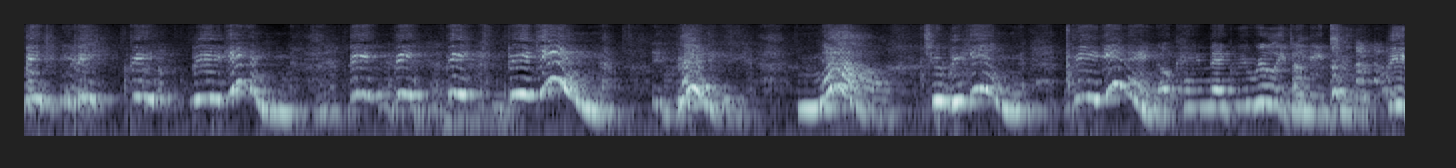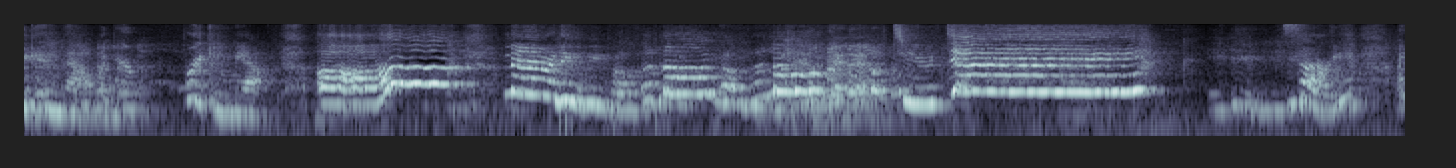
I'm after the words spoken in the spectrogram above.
Be, be, be, begin. Be, be, be, begin. Ready now to begin. Beginning. Okay, Meg, we really do need to now, and you're freaking me out. Ah, merrily we roll along, roll along today. Sorry, I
